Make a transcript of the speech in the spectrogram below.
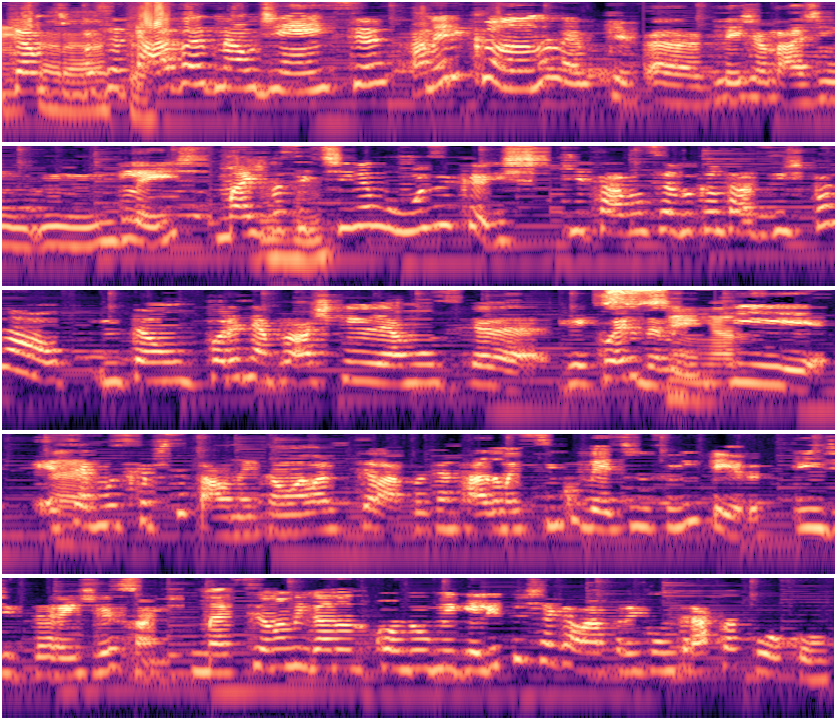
Então, tipo, Caraca. você tava na audiência americana, né? Porque a legendagem em inglês, mas você Uhum. tinha músicas que estavam sendo cantadas em espanhol. Então, por exemplo, eu acho que a música Recuérdame, Sim, a- que essa é. é. a música principal, né? Então ela, sei lá, foi cantada umas cinco vezes no filme inteiro, em diferentes versões. Mas se eu não me engano, quando o Miguelito chega lá pra encontrar com a Coco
